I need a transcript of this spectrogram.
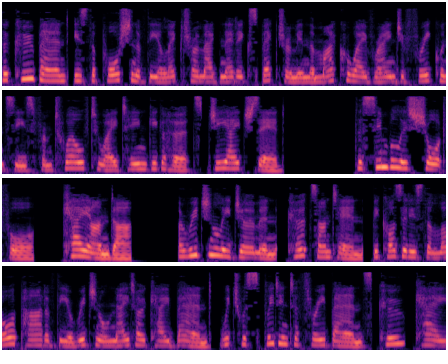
The Ku band is the portion of the electromagnetic spectrum in the microwave range of frequencies from 12 to 18 GHz (GHz). The symbol is short for K under, originally German, Kurzunten, because it is the lower part of the original NATO K band, which was split into three bands Ku, K,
